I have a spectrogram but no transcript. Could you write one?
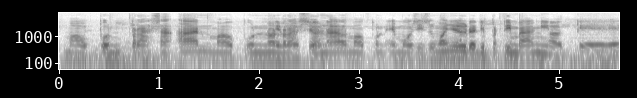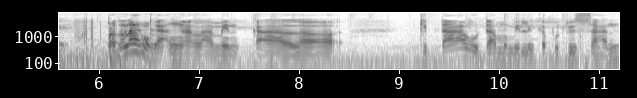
maupun perasaan maupun non rasional maupun emosi semuanya sudah dipertimbangin. Oke. Pernah nggak ngalamin kalau kita udah memilih keputusan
